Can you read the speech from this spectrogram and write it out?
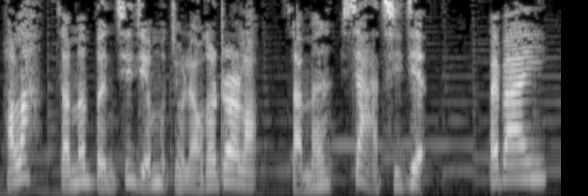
好了，咱们本期节目就聊到这儿了，咱们下期见，拜拜。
